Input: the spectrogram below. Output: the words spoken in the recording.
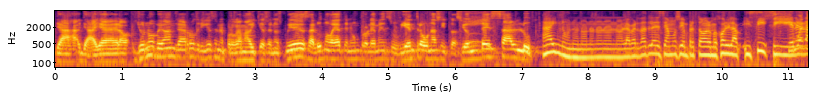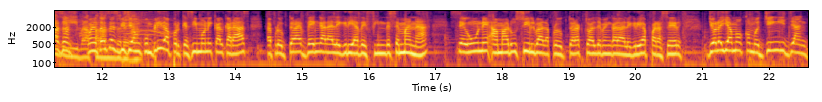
Ya, ya, ya era. Yo no veo a Andrea Rodríguez en el programa hoy que se nos cuide de salud, no vaya a tener un problema en su vientre o una situación de salud. Ay, no, no, no, no, no, no, no. La verdad le deseamos siempre todo lo mejor y, la, y sí, Sí, tienes razón. vibra Bueno, entonces es Andrea. visión cumplida porque sí, Mónica Alcaraz, la productora de Venga la Alegría de fin de semana, se une a Maru Silva, la productora actual de Venga la Alegría, para hacer, yo le llamo como Jing y Yang,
